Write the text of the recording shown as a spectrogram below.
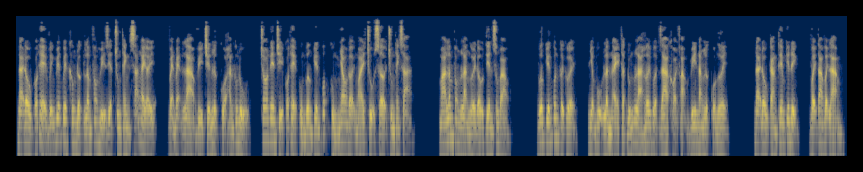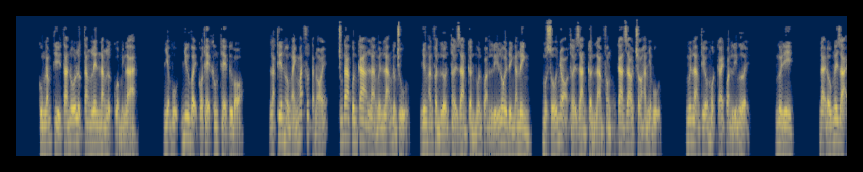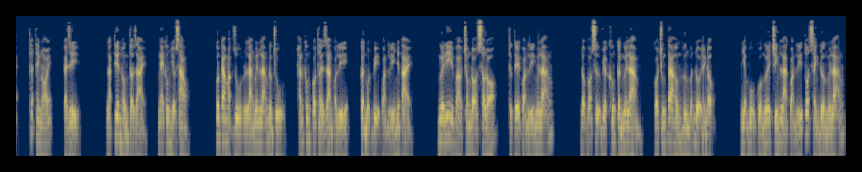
đại đầu có thể vĩnh viễn quên không được lâm phong hủy diệt trung thanh xã ngày ấy, vẹn vẹn là vì chiến lược của hắn không đủ, cho nên chỉ có thể cùng vương kiến quốc cùng nhau đợi ngoài trụ sở trung thanh xã. Mà lâm phong là người đầu tiên xông vào. Vương kiến quân cười cười, nhiệm vụ lần này thật đúng là hơi vượt ra khỏi phạm vi năng lực của ngươi. Đại đầu càng thêm kiên định, vậy ta vậy làm. Cùng lắm thì ta nỗ lực tăng lên năng lực của mình là. Nhiệm vụ như vậy có thể không thể từ bỏ. Lạc thiên hồng ánh mắt phức tạp nói, chúng ta quân ca là nguyên lãng đường chủ, nhưng hắn phần lớn thời gian cần muốn quản lý lôi đình an ninh, một số nhỏ thời gian cần làm phong ca giao cho hắn nhiệm vụ nguyên lãng thiếu một cái quản lý người. Người đi. Đại đầu ngây dại, thất thanh nói, cái gì? Lạc thiên hồng thở dài, nghe không hiểu sao? Quân ca mặc dù là nguyên lãng đường chủ, hắn không có thời gian quản lý, cần một vị quản lý nhân tài. Người đi vào trong đó sau đó, thực tế quản lý nguyên lãng. Động võ sự việc không cần ngươi làm, có chúng ta hồng hưng vẫn đội hành động. Nhiệm vụ của ngươi chính là quản lý tốt sảnh đường nguyên lãng.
